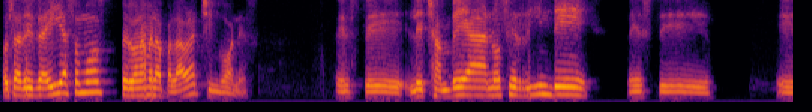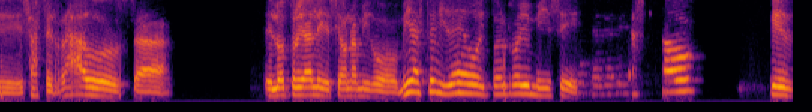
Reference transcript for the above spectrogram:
o sea, desde ahí ya somos, perdóname la palabra, chingones. Este, le chambea, no se rinde, este, eh, es o sea, el otro día le decía a un amigo, mira este video y todo el rollo, y me dice, ¿has pensado que,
